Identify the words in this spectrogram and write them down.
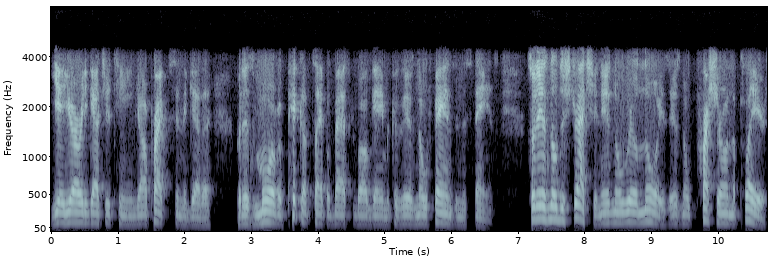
Yeah, you already got your team. Y'all practicing together, but it's more of a pickup type of basketball game because there's no fans in the stands. So there's no distraction. There's no real noise. There's no pressure on the players.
